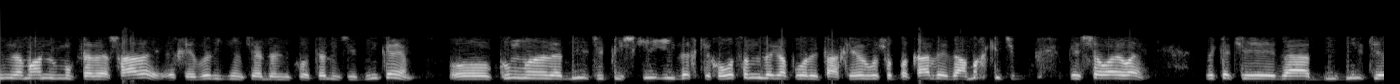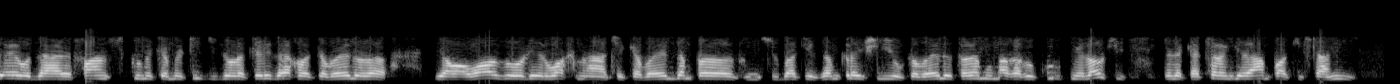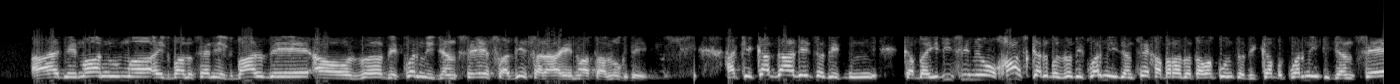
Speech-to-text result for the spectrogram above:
ان زما نوم مقتدا شاه دی د خیبر ریجن شهر لنډي کوتل اوسېدونکی یم او کوم ربیع چې پیش کېږي دښکې خو اوس هم لږه پورې تاخیر وشو په کار دی دا مخکې چې پیش شوی وای ځکه چې دا بیل چې او دا فانس کومې کمیټې چې جوړه کړې دا خو قبایلو یو اواز او ډیر وخت نه چې قبایل دم په صوبه کې زم کړی شي او قبایلو ته هم هغه حقوق ملاو شي چې لکه څنګه عام پاکستاني د ما نوم اقبال حسین اقبال دی او زه د کورم ایجنسۍ سادې سره ما تعلق دی حقیقت دا دی چې د قبایلی سیمې او خاص کر به زه د کورم ایجنسۍ خبره د توکون چې د کورم ایجنسۍ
